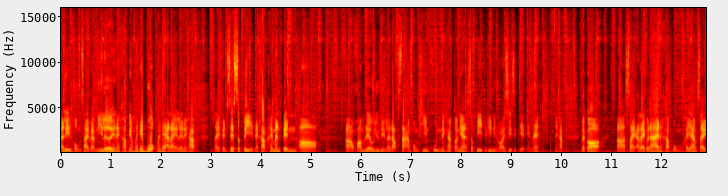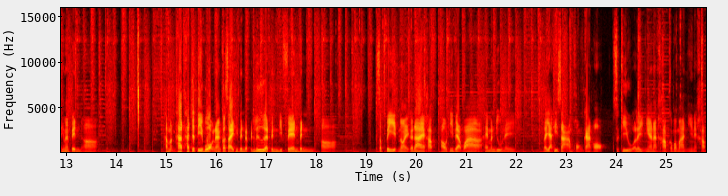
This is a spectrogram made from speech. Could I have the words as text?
อลิสผมใส่แบบนี้เลยนะครับ ยังไม่ได้บวกไม่ได้อะไรเลยนะครับ ใส่เป็นเซตสปีดนะครับ ให้มันเป็นอ่อ่า ความเร็วอยู่ในระดับ 3 ของทีมคุณนะครับ ตอนนี้สปีดอยู่ที่ 141 เห็นไหมนะครับ แล้วก็ใส่อะไรก็ได้นะครับ ผมพยายามใส่ที่มันเป็นถ้ามันถ้าถ้าจะตีบวกนะก็ใส่ที่เป็นแบบเป็นเลือด เป็นดีเฟนซ์เป็นสปีดหน่อยก็ได้ครับ เอาที่แบบว่าให้มันอยู่ในระยะที่ 3 ของการออกสกิลอะไรอย่างเงี้ยนะครับ ก็ประมาณนี้นะครับ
